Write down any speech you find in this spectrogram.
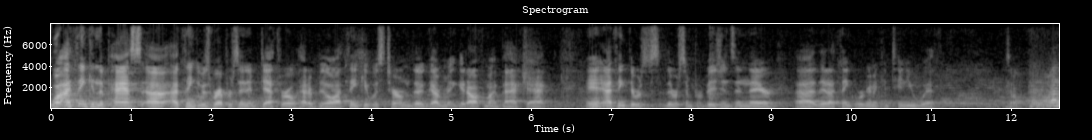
Well, I think in the past, uh, I think it was Representative Dethrow had a bill. I think it was termed the Government Get Off My Back Act, and I think there was there were some provisions in there uh, that I think we're going to continue with. So, Um,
